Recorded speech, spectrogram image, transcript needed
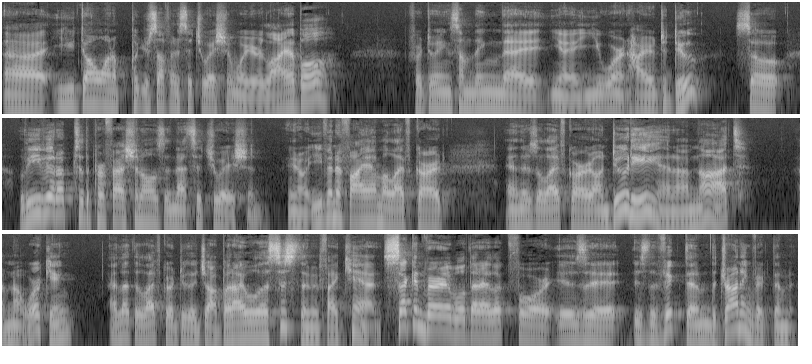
uh, you don't want to put yourself in a situation where you're liable for doing something that you know you weren't hired to do. So leave it up to the professionals in that situation. You know, even if I am a lifeguard and there's a lifeguard on duty and I'm not, I'm not working, I let the lifeguard do the job, but I will assist them if I can. Second variable that I look for is it is the victim, the drowning victim,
